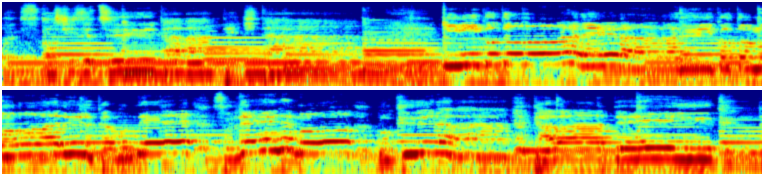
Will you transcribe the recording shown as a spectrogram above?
少しずつ変わってきた。いいこともあれば悪いこともあるかもね。それでも僕らは変わってゆくんだ。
